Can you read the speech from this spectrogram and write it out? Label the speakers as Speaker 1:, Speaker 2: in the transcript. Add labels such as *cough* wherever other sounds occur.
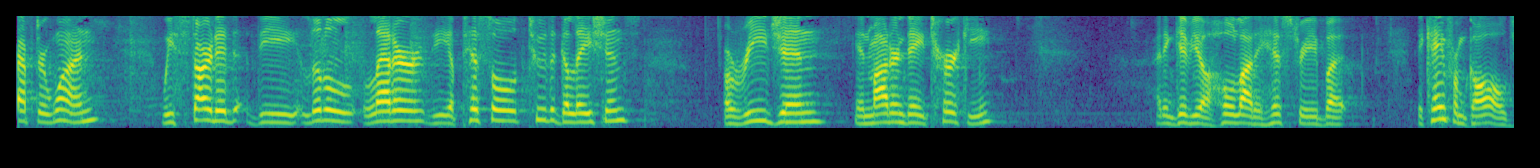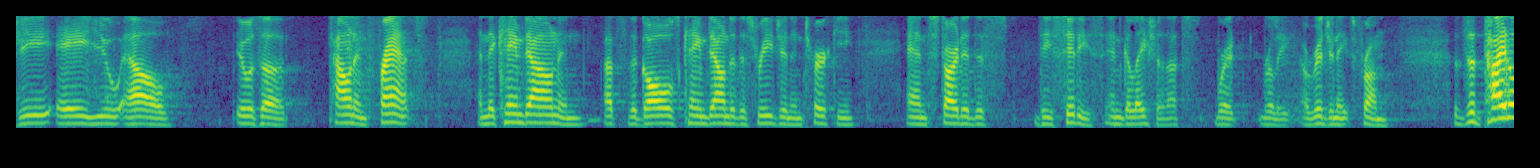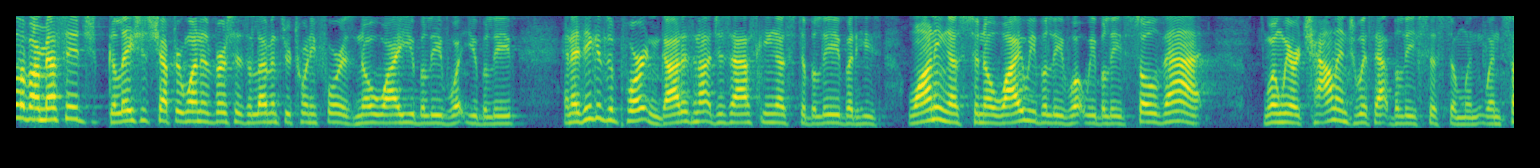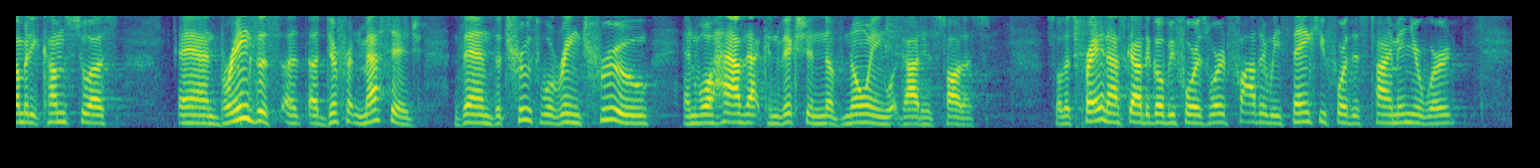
Speaker 1: chapter 1, we started the little letter, the epistle to the Galatians, a region in modern day Turkey. I didn't give you a whole lot of history, but it came from Gaul, G A U L. It was a town in France, and they came down, and that's the Gauls came down to this region in Turkey and started this, these cities in Galatia. That's where it really originates from. The title of our message, Galatians chapter 1 and verses 11 through 24, is Know Why You Believe What You Believe. And I think it's important. God is not just asking us to believe, but He's wanting us to know why we believe what we believe so that when we are challenged with that belief system, when, when somebody comes to us and brings us a, a different message, then the truth will ring true and we'll have that conviction of knowing what God has taught us. So let's pray and ask God to go before His Word. Father, we thank you for this time in your Word.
